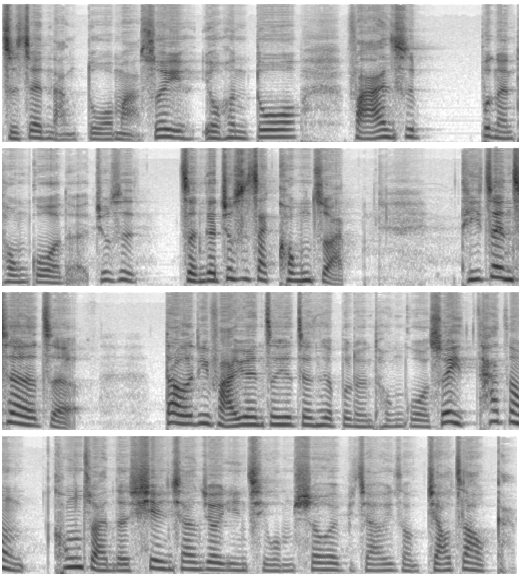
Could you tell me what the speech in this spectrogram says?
执政党多嘛，所以有很多法案是不能通过的，就是整个就是在空转，提政策者。到了立法院，这些政策不能通过，所以他这种空转的现象就引起我们社会比较一种焦躁感。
